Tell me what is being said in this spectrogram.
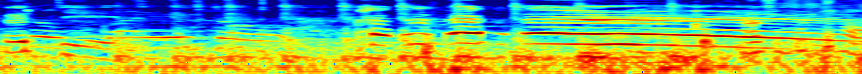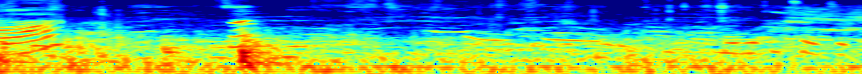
됐지? 다시 붙여. 자. 여기 붙여주고.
